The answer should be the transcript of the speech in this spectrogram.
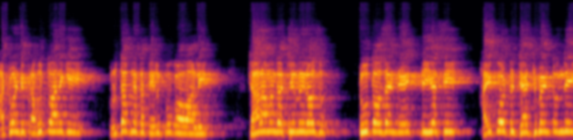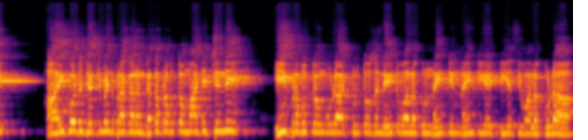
అటువంటి ప్రభుత్వానికి కృతజ్ఞత తెలుపుకోవాలి. చాలా మంది ఈరోజు. Two thousand eight DSC high court judgment ఉంది. ఆ హైకోర్టు జడ్జిమెంట్ ప్రకారం గత ప్రభుత్వం మాటిచ్చింది. ఈ ప్రభుత్వం కూడా టూ థౌజండ్ ఎయిట్ వాళ్ళకు నైన్టీన్ నైన్టీ ఎయిట్ డిఎస్సి వాళ్ళకు కూడా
